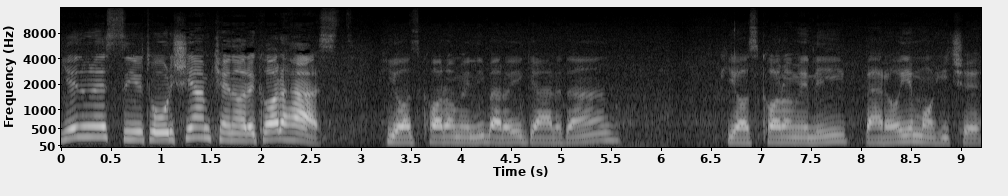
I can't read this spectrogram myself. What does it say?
یه دونه سیر ترشی هم کنار کار هست. پیاز کاراملی برای گردن پیاز کاراملی برای ماهیچه.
